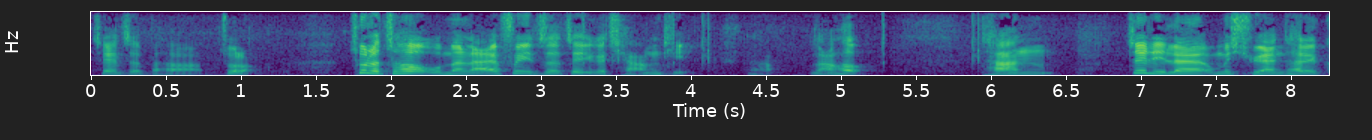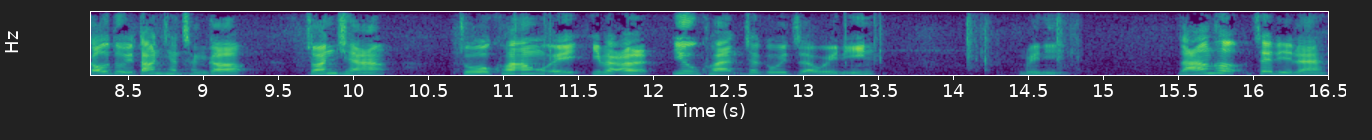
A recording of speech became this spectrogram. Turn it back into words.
这样子把它做了，做了之后，我们来绘制这一个墙体啊。然后，它这里呢，我们选它的高度为当前层高，砖墙左宽为一百二，右宽这个位置为零，为零。然后这里呢，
